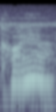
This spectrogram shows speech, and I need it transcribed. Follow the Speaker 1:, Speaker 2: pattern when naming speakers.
Speaker 1: Kaya.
